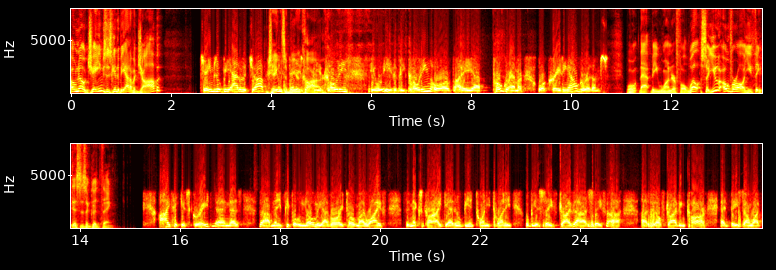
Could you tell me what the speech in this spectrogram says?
Oh no, James is going to be out of a job. James will be out of a job. James will be your Instead, he'll Be a coding, he will either be coding or a uh, programmer or creating algorithms. Won't that be wonderful? Well, so you overall, you think this is a good thing? I think it's great, and as uh, many people who know me, I've already told my wife the next car I get, and it'll be in 2020, will be a safe drive, uh, safe uh, uh, self-driving car. And based on what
